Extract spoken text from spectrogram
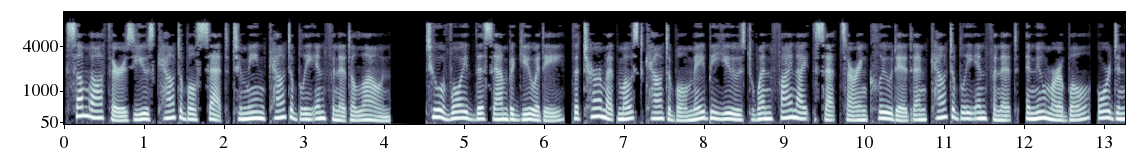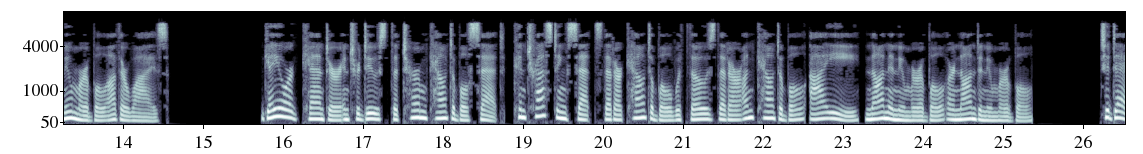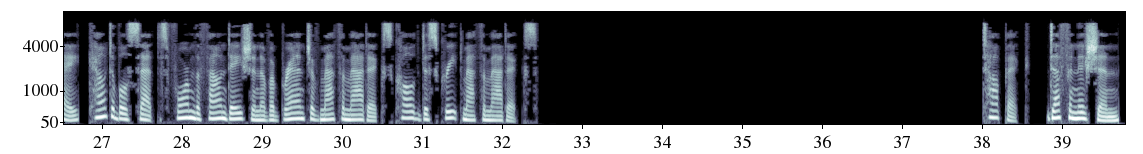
Some authors use countable set to mean countably infinite alone. To avoid this ambiguity, the term at most countable may be used when finite sets are included and countably infinite, enumerable, or denumerable otherwise. Georg Cantor introduced the term countable set, contrasting sets that are countable with those that are uncountable i.e., non-enumerable or non-denumerable. Today, countable sets form the foundation of a branch of mathematics called discrete mathematics. Definition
